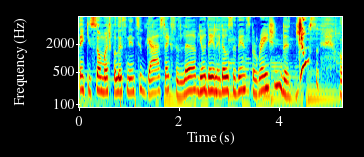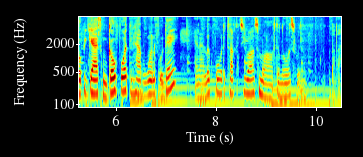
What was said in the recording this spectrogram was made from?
Thank you so much for listening to God, Sex, and Love, your daily dose of inspiration, the juice. Hope you guys can go forth and have a wonderful day. And I look forward to talking to you all tomorrow if the Lord's will. Bye bye.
